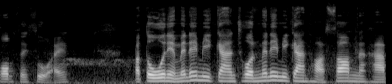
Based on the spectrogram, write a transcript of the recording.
รบๆสวยๆ ประตูเนี่ยไม่ได้มีการชนไม่ได้มีการถอดซ่อมนะครับ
